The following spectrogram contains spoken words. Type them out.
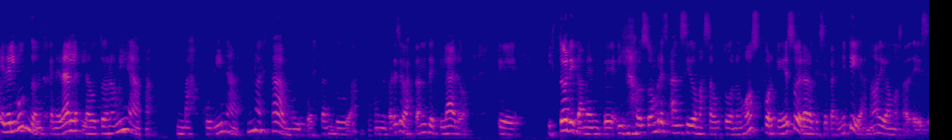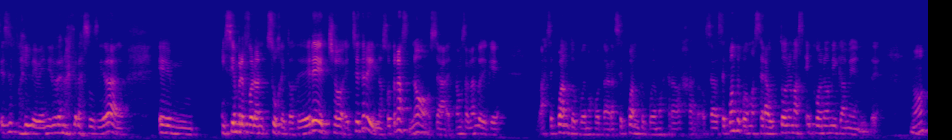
en el mundo en general la autonomía masculina no está muy puesta en duda, como me parece bastante claro que históricamente los hombres han sido más autónomos porque eso era lo que se permitía, ¿no? Digamos, ese fue el devenir de nuestra sociedad. Em, y siempre fueron sujetos de derecho, etcétera, y nosotras no, o sea, estamos hablando de que hace cuánto podemos votar, hace cuánto podemos trabajar, o sea, hace cuánto podemos ser autónomas económicamente, ¿no?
